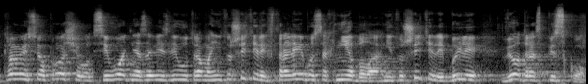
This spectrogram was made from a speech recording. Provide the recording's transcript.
И Кроме всего прочего, сегодня завезли утром огнетушители, в троллейбусах не было огнетушителей, были ведра с песком.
